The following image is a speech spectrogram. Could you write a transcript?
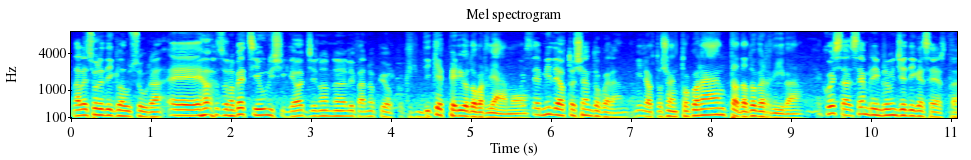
dalle sole di clausura e sono pezzi unici che oggi non li fanno più. Di che periodo parliamo? Questo è 1840. 1840, da dove arriva? E questa sempre in provincia di Caserta.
